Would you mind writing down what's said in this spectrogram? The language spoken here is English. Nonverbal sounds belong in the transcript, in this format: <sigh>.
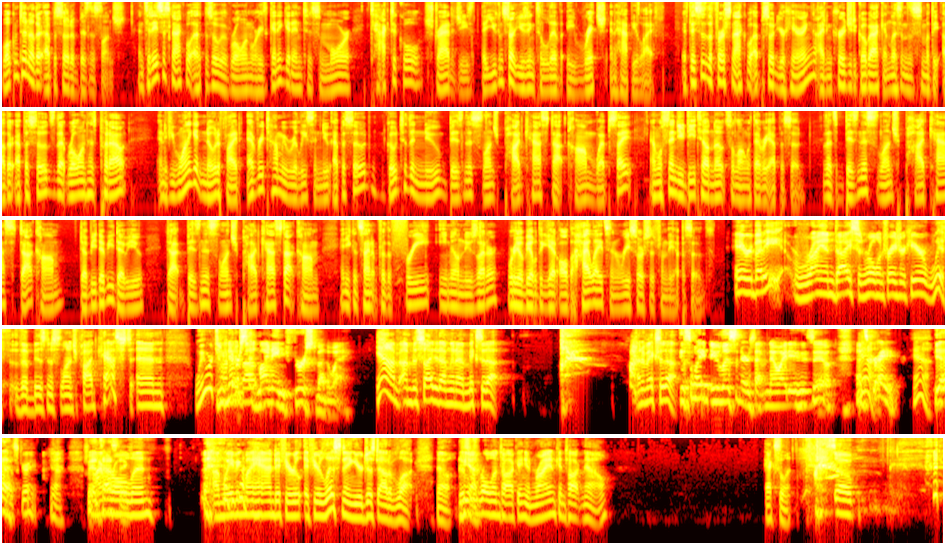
Welcome to another episode of Business Lunch. And today's a snackable episode with Roland where he's going to get into some more tactical strategies that you can start using to live a rich and happy life. If this is the first snackable episode you're hearing, I'd encourage you to go back and listen to some of the other episodes that Roland has put out. And if you want to get notified every time we release a new episode, go to the new businesslunchpodcast.com website and we'll send you detailed notes along with every episode. That's businesslunchpodcast.com, www.businesslunchpodcast.com, and you can sign up for the free email newsletter where you'll be able to get all the highlights and resources from the episodes. Hey, everybody. Ryan Deiss and Roland Frasier here with the Business Lunch Podcast. And we were talking You never about, said my name first, by the way. Yeah, I'm, I'm decided I'm going to mix it up. I'm going to mix it up. This way, new listeners have no idea who's who. That's Yeah. great. Yeah. Yeah. That's great. Yeah. Fantastic. I'm Roland. I'm waving my <laughs> hand. If you're if you're listening, you're just out of luck. No, this Yeah. is Roland talking, and Ryan can talk now. Excellent. So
